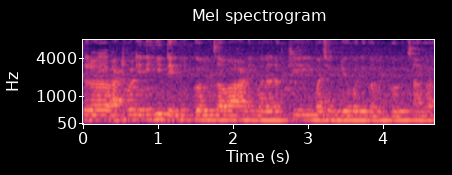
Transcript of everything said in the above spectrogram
तर आठवणीने ही टेक्निक करून जावा आणि मला नक्की माझ्या व्हिडिओमध्ये कमेंट करून सांगा.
